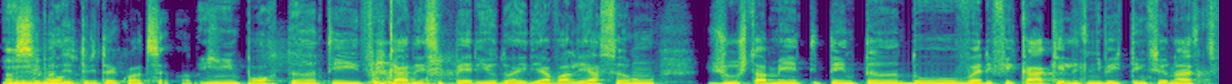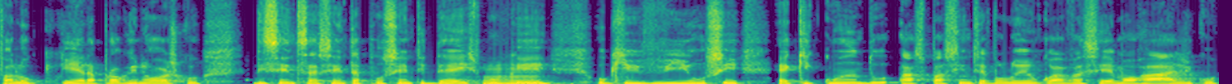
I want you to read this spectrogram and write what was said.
E Acima de 34 semanas. E importante ficar nesse período aí de avaliação, justamente tentando verificar aqueles níveis tensionais que você falou que era prognóstico, de 160 por 110, porque Uhum. o que viu-se é que quando as pacientes evoluíam com AVC hemorrágico,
